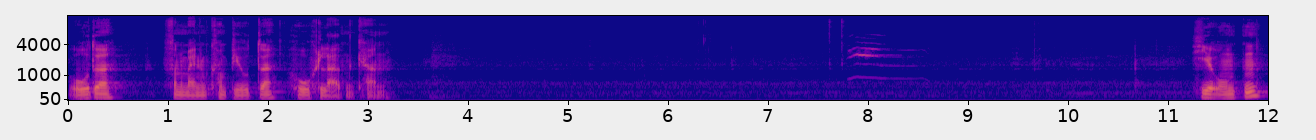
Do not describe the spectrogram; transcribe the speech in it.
oder von meinem Computer hochladen kann. Hier unten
